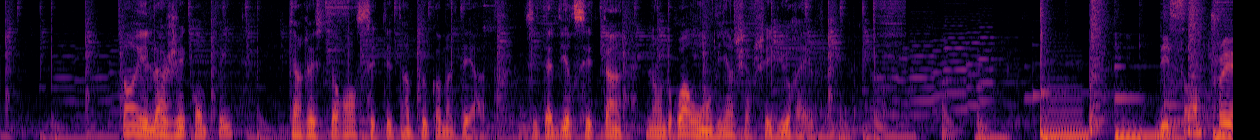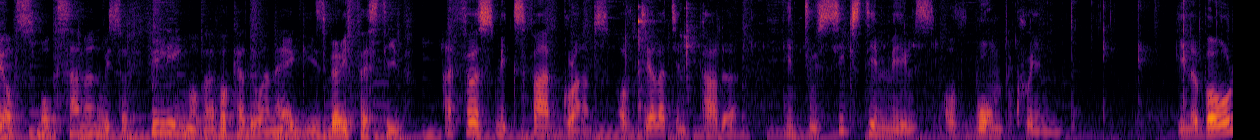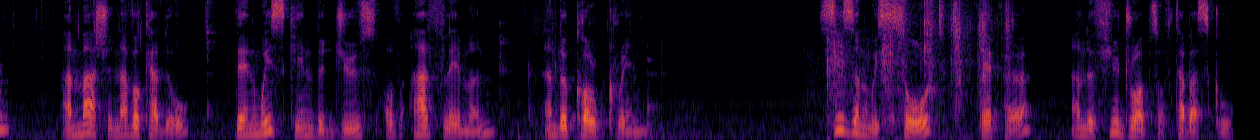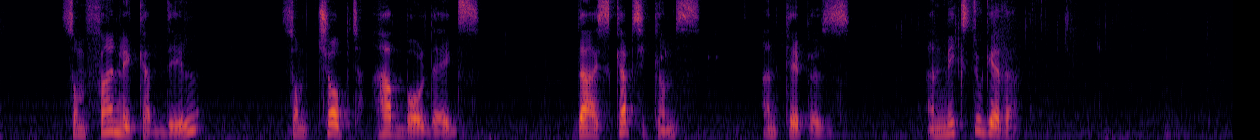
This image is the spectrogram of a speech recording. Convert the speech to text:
Et là, j'ai compris qu'un restaurant, c'était un peu comme un théâtre. C'est-à-dire, c'est un endroit où on vient chercher du rêve. This entree of smoked salmon with a filling of avocado and egg is very festive. I first mix 5 grams of gelatin powder into 60 ml of warmed cream. In a bowl, I mash an avocado, then whisk in the juice of half lemon and the cold cream. Season with salt, pepper, and a few drops of Tabasco, some finely cut dill, some chopped hard-boiled eggs, diced capsicums, and capers, and mix together.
